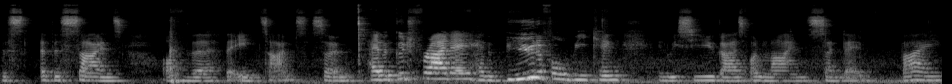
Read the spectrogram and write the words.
the, the signs of the, the end times. So have a good Friday, have a beautiful weekend, and we see you guys online Sunday. Bye.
